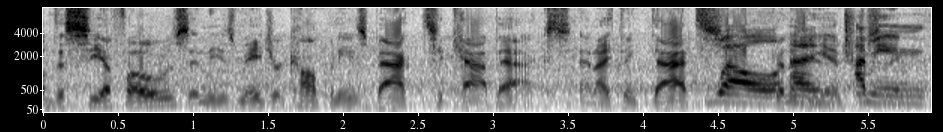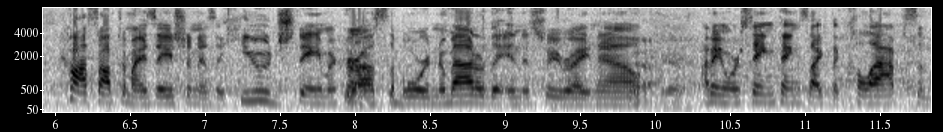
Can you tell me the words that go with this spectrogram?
of the CFOs in these major companies back to CapEx, and I think that's Well, going to be and I mean, cost optimization is a huge theme across Yeah. the board, no matter the industry right now. Yeah. Yeah. I mean, we're seeing things like the collapse of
